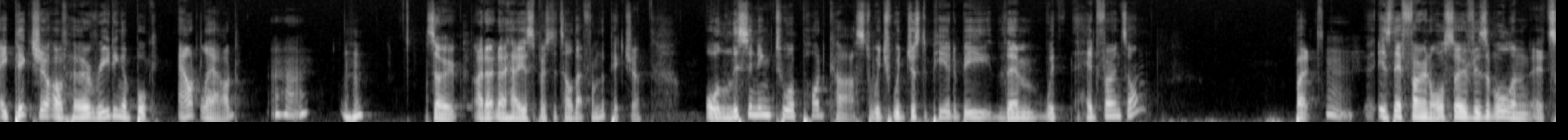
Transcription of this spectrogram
a, a picture of her reading a book out loud. uh huh. hmm So I don't know how you're supposed to tell that from the picture. Or listening to a podcast, which would just appear to be them with headphones on. But Hmm. is their phone also visible and it's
